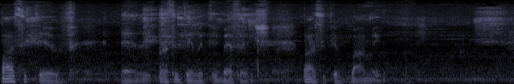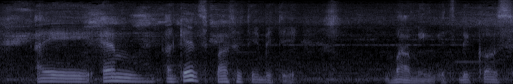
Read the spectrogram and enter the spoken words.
positive and positivity message, positive bombing. I am against positivity bombing. It's because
